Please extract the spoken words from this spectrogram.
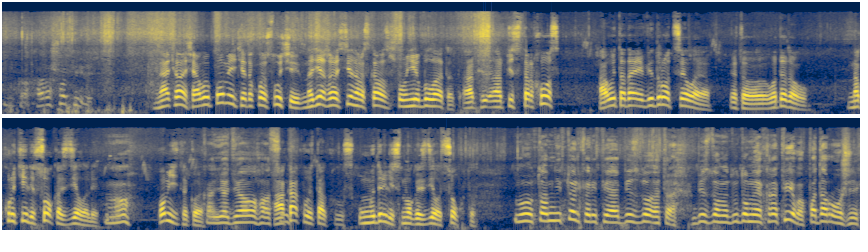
Ну как, хорошо Иванович, а вы помните такой случай? Надежда Васильевна рассказывала, что у нее был этот апи- апистархоз, а вы тогда ей ведро целое, это вот это накрутили, сока сделали. Ну, Помните такое? я делал отцу. А как вы так умудрились много сделать соку-то? Ну, там не только репья, а бездо... это, бездомная, двудомная крапива, подорожник.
